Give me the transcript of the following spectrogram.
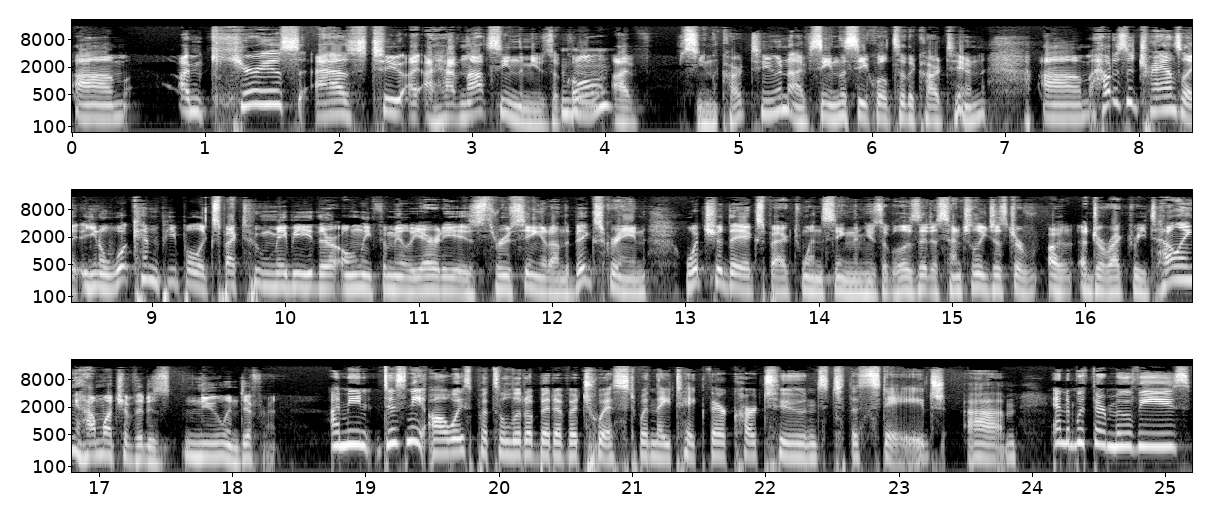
Um, I'm curious as to. I, I have not seen the musical. I've seen the cartoon. I've seen the sequel to the cartoon. Um, how does it translate? You know, what can people expect who maybe their only familiarity is through seeing it on the big screen? What should they expect when seeing the musical? Is it essentially just a, a, a direct retelling? How much of it is new and different? I mean, Disney always puts a little bit of a twist when they take their cartoons to the stage. Um, and with their movies,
